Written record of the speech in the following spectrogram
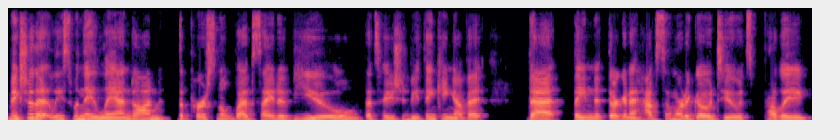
make sure that at least when they land on the personal website of you, that's how you should be thinking of it, that they they're going to have somewhere to go to. It's probably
